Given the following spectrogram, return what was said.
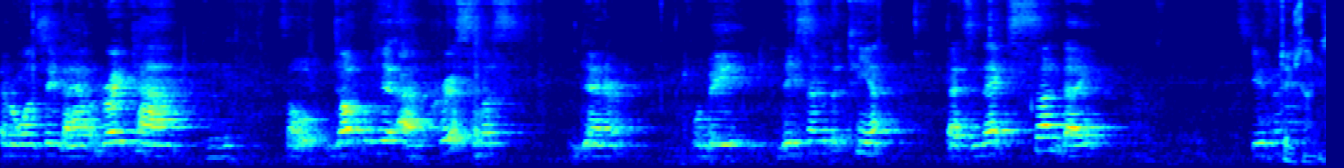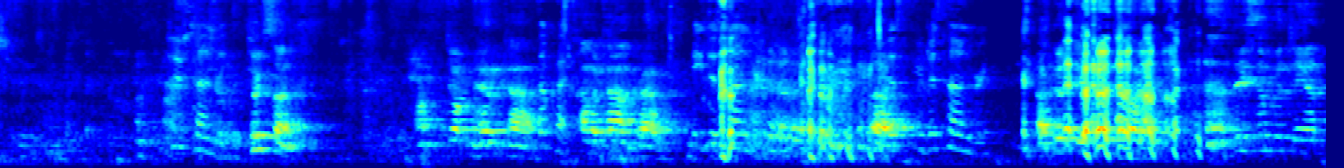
Everyone seemed to have a great time. So don't forget our Christmas dinner will be December the 10th. That's next Sunday. Excuse me? Two Sundays. Two Sundays. Two Sundays. I'm jumping ahead of time. It's okay. I'm a time traveler. He just hungry. You're just, you're just hungry. I'm just- yeah, just like- December the 10th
